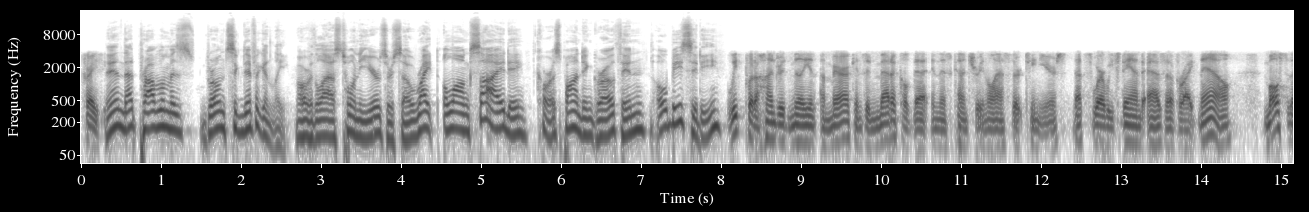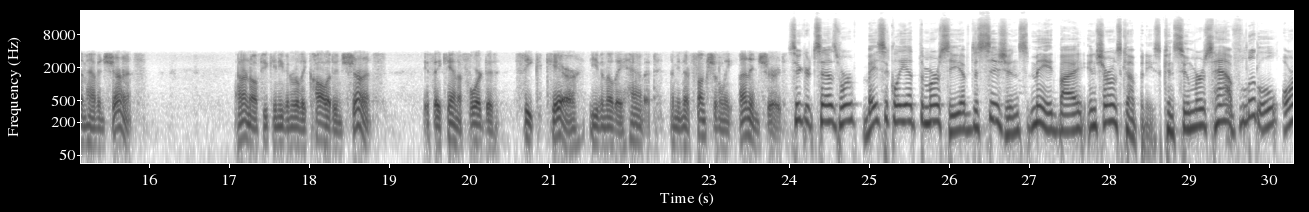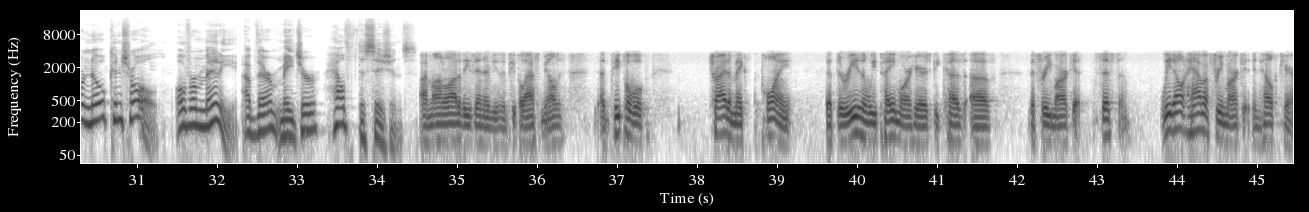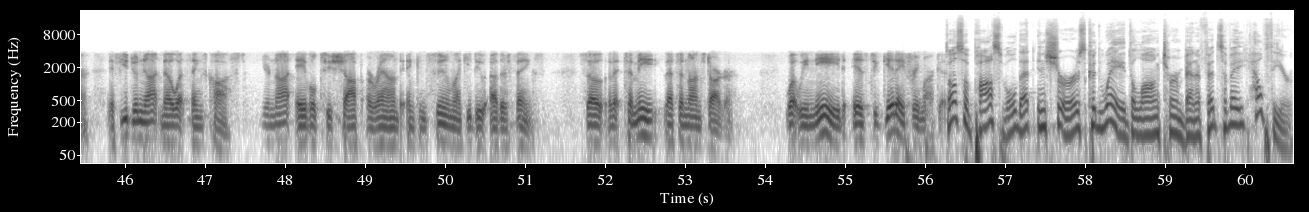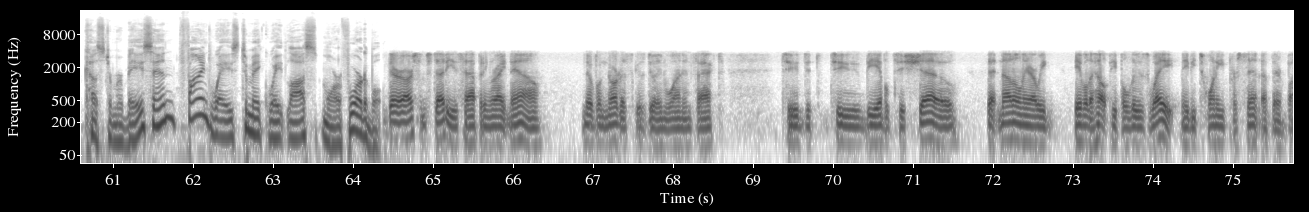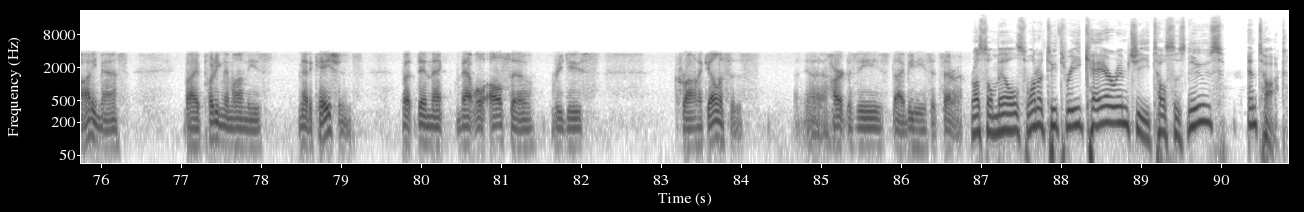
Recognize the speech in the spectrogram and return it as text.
crazy. And that problem has grown significantly over the last 20 years or so, right alongside a corresponding growth in obesity. We've put 100 million Americans in medical debt in this country in the last 13 years. That's where we stand as of right now. Most of them have insurance. I don't know if you can even really call it insurance if they can't afford to seek care even though they have it. I mean, they're functionally uninsured. Siegert says we're basically at the mercy of decisions made by insurance companies. Consumers have little or no control over many of their major health decisions. I'm on a lot of these interviews and people ask me all this. Uh, people will try to make the point that the reason we pay more here is because of the free market system. We don't have a free market in healthcare if you do not know what things cost you're not able to shop around and consume like you do other things. So that, to me, that's a non-starter. What we need is to get a free market. It's also possible that insurers could weigh the long term benefits of a healthier customer base and find ways to make weight loss more affordable. There are some studies happening right now. Novo Nordisk is doing one, in fact, to, to be able to show that not only are we able to help people lose weight, maybe 20% of their body mass, by putting them on these medications, but then that that will also reduce chronic illnesses, uh, heart disease, diabetes, etc. Russell Mills, 1023 KRMG, Tulsa's News and Talk.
